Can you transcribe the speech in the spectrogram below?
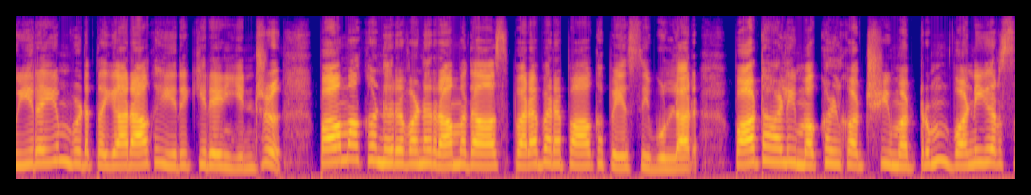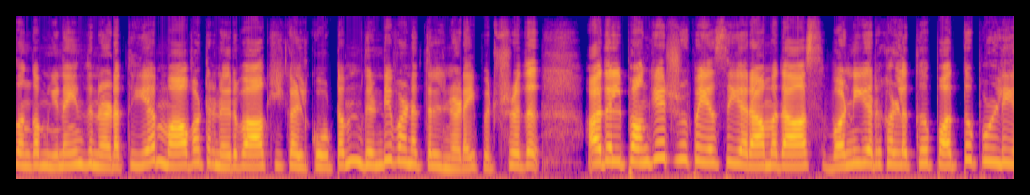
உயிரையும் விட தயாராக இருக்கிறேன் என்று பாமக நிறுவனர் ராமதாஸ் பரபரப்பாக பேசியுள்ளார். பாட்டாளி மக்கள் கட்சி மற்றும் வன்னியர் சங்கம் இணைந்து நடத்திய மாவட்ட நிர்வாகிகள் கூட்டம் திண்டிவனத்தில் நடைபெற்றது. அதில் பங்கேற்று பேசிய ராமதாஸ் வன்னியர்களுக்கு பத்து புள்ளி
